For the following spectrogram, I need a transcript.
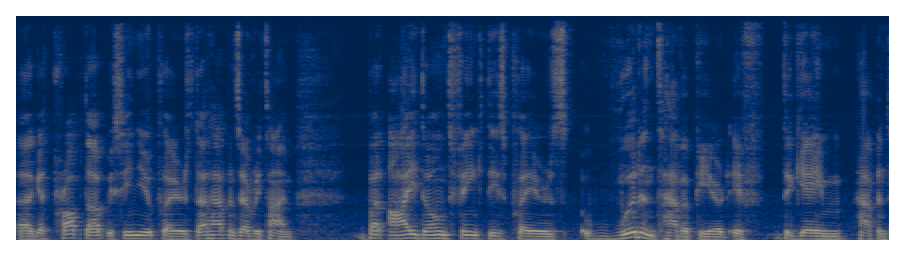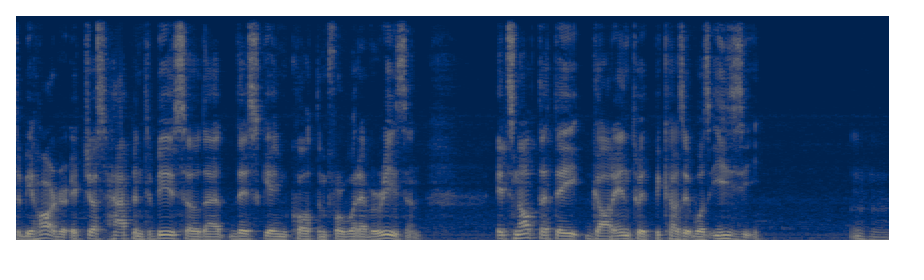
uh, get propped up. We see new players. That happens every time. But I don't think these players wouldn't have appeared if the game happened to be harder. It just happened to be so that this game caught them for whatever reason. It's not that they got into it because it was easy. Mm-hmm.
